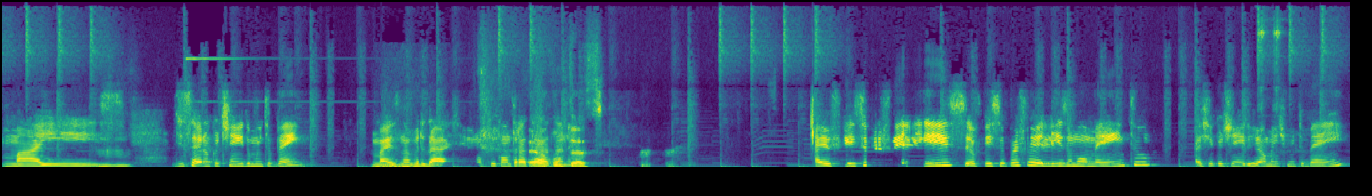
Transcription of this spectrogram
Mas Uhum. disseram que eu tinha ido muito bem. Mas, na Hum. verdade, não fui É, contratada, né? acontece. Aí eu fiquei super feliz, eu fiquei super feliz no momento. Achei que eu tinha ido realmente muito bem.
